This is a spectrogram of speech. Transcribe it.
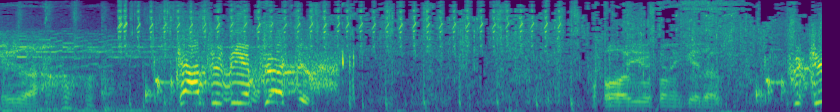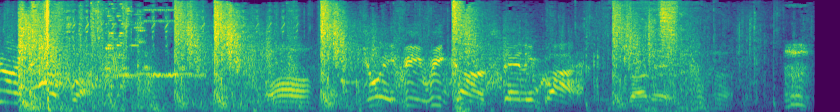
Captured the objective! oh, you're gonna get up. Securing Alpha! Oh, UAV recon standing by. got it.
